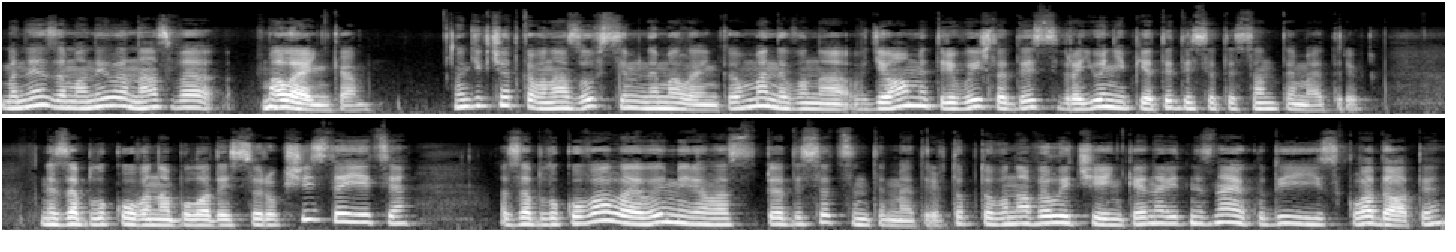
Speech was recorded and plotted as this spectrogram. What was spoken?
Мене заманила назва маленька. Ну, дівчатка, вона зовсім не маленька. У мене вона в діаметрі вийшла десь в районі 50 сантиметрів. Не заблокована була десь 46, здається. Заблокувала і виміряла з 50 сантиметрів. Тобто вона величенька. Я навіть не знаю, куди її складати,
